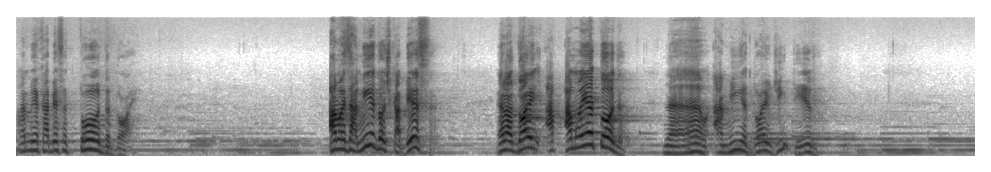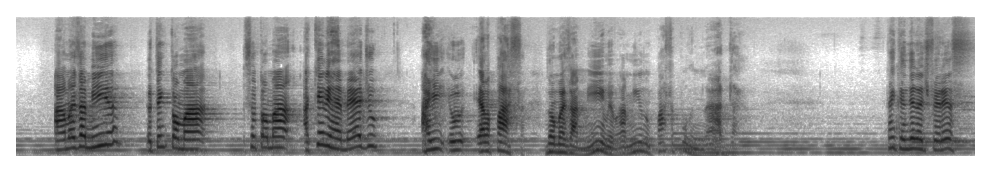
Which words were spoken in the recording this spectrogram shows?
A minha cabeça toda dói. Ah, mas a minha dor de cabeça, ela dói a, a manhã toda. Não, a minha dói o dia inteiro. Ah, mas a minha, eu tenho que tomar, se eu tomar aquele remédio, Aí eu, ela passa. Não, mas a minha, a minha não passa por nada. Está entendendo a diferença?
